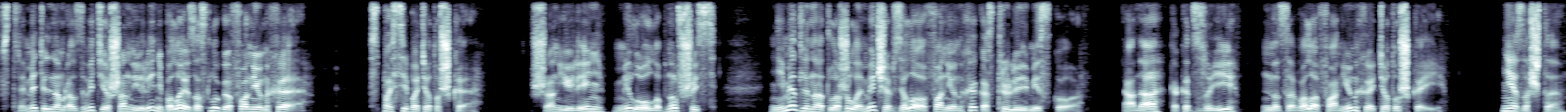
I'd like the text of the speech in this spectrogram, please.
В стремительном развитии Шан Юлинь была и заслуга Фан Юнхэ. «Спасибо, тетушка». Шан Юлинь, мило улыбнувшись, немедленно отложила меч и взяла у Фан Юнхэ кастрюлю и миску. Она, как и Цзуи, называла Фан Юнхэ тетушкой. «Не за что».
